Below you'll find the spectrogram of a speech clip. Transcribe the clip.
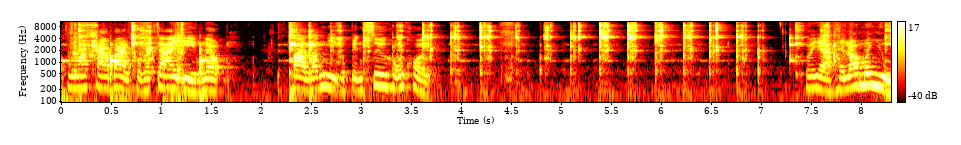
เพราะว่าค่าบ้านเขากระจายเองแล้ว บ้านหลังนี้ก็เป็นซื้อของข่อย ก็อยากให้เรามาอยู่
